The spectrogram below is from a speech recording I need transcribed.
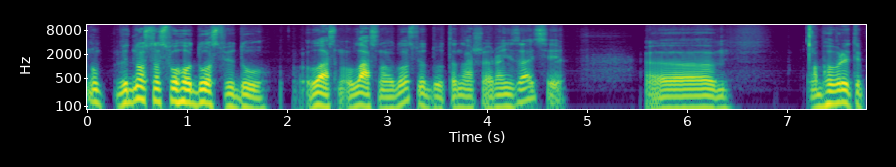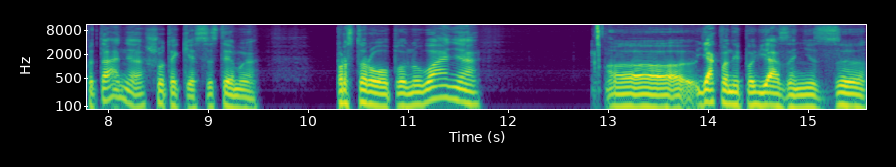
ну, відносно свого досвіду, власного, власного досвіду та нашої організації, е, обговорити питання, що таке системи просторового планування, е, як вони пов'язані з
